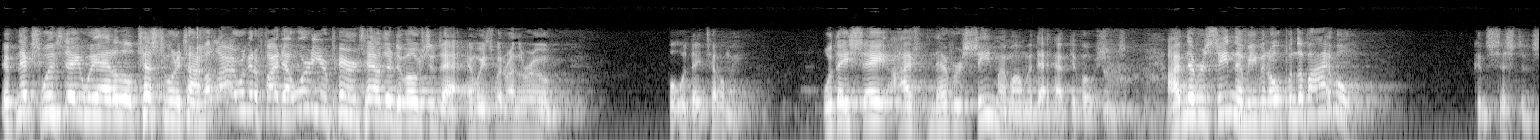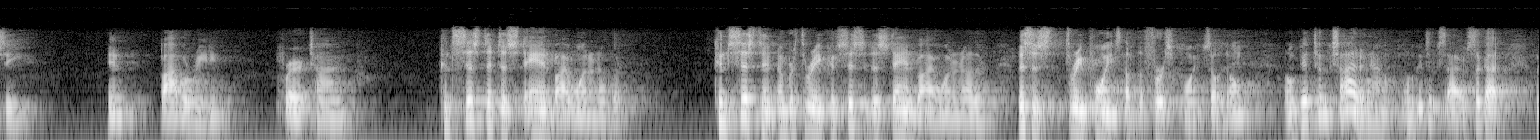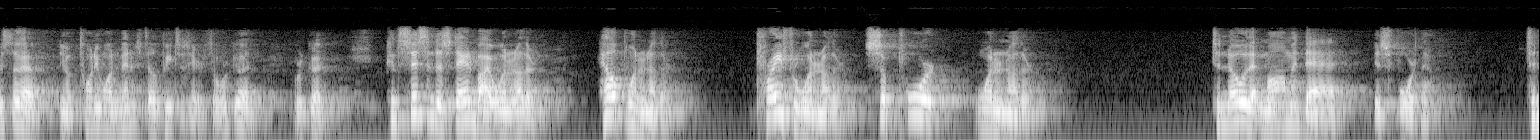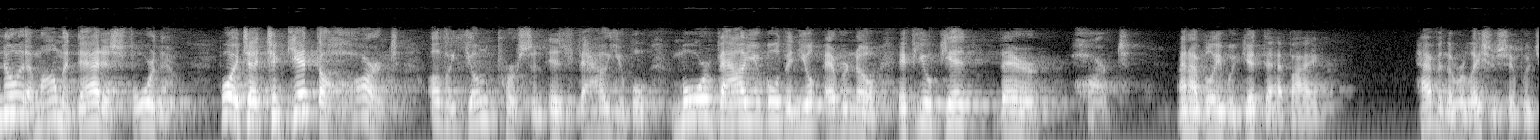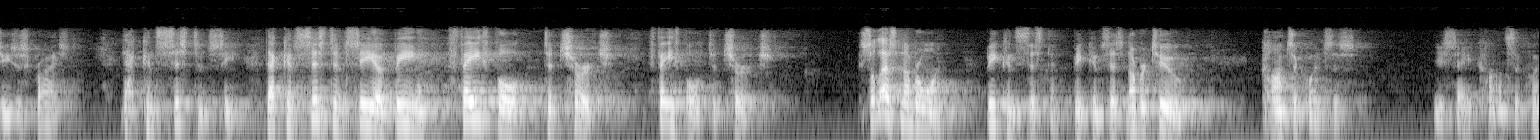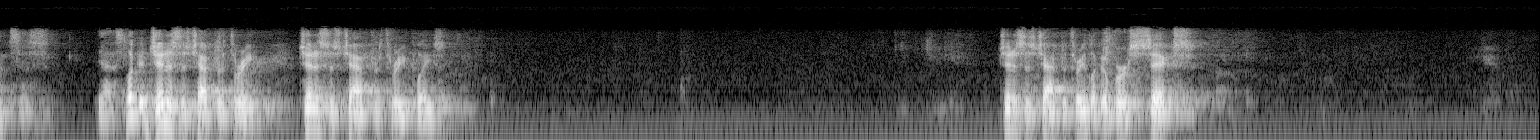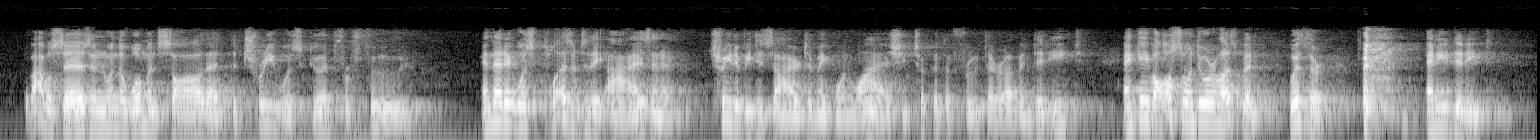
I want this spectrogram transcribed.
If next Wednesday we had a little testimony time, all right, we're going to find out where do your parents have their devotions at, and we just went around the room. What would they tell me? Would they say, I've never seen my mom and dad have devotions? I've never seen them even open the Bible. Consistency in Bible reading, prayer time, consistent to stand by one another. Consistent, number three, consistent to stand by one another. This is three points of the first point, so don't don't get too excited now. Don't get too excited. We still got we still have you know 21 minutes till pizza's here, so we're good. We're good. Consistent to stand by one another, help one another, Pray for one another. Support one another. to know that mom and dad is for them. To know that mom and dad is for them. Boy, to, to get the heart of a young person is valuable, more valuable than you'll ever know if you'll get their heart. And I believe we get that by having the relationship with Jesus Christ. That consistency, that consistency of being faithful to church, faithful to church. So that's number one. Be consistent. Be consistent. Number two, consequences. You say, consequences. Yes. Look at Genesis chapter 3. Genesis chapter 3, please. Genesis chapter 3, look at verse 6. The Bible says, And when the woman saw that the tree was good for food, and that it was pleasant to the eyes, and a tree to be desired to make one wise, she took of the fruit thereof and did eat, and gave also unto her husband with her, and he did eat.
